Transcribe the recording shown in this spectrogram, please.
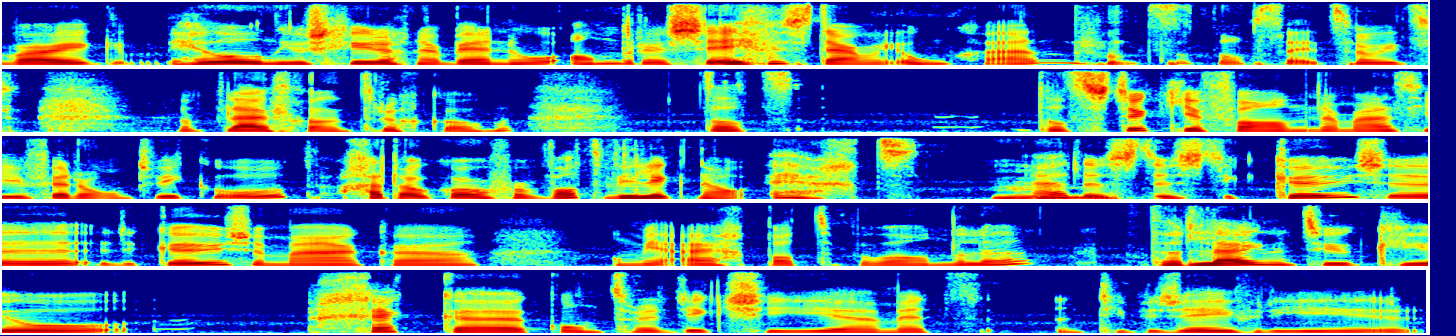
waar ik heel nieuwsgierig naar ben hoe andere sevens daarmee omgaan. Want het is nog steeds zoiets, dat blijft gewoon terugkomen. Dat, dat stukje van naarmate je verder ontwikkelt, gaat ook over wat wil ik nou echt? Hmm. dus, dus die keuze, de keuze maken om je eigen pad te bewandelen. Dat lijkt natuurlijk heel gekke contradictie uh, met een type 7 die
